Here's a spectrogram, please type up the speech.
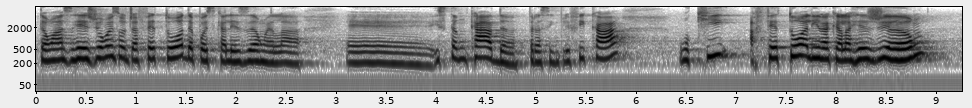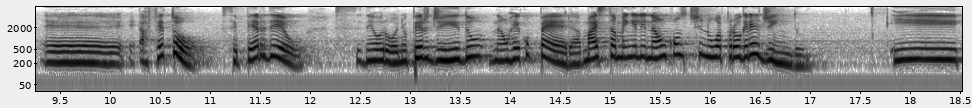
Então, as regiões onde afetou, depois que a lesão ela é estancada, para simplificar, o que afetou ali naquela região, é, afetou. Você perdeu. Esse neurônio perdido não recupera, mas também ele não continua progredindo. E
